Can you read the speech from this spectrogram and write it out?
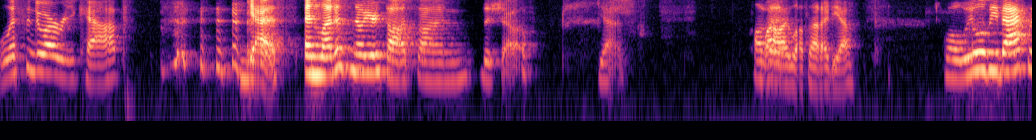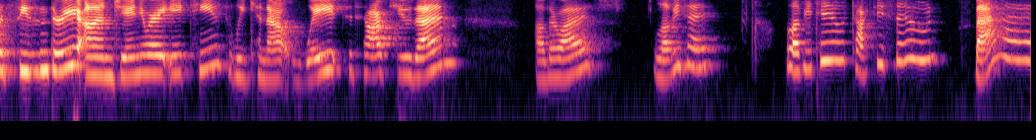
listen to our recap. yes, and let us know your thoughts on the show. Yes. Love wow, it. I love that idea. Well, we will be back with season three on January 18th. We cannot wait to talk to you then. Otherwise, love you, Tay. Love you too. Talk to you soon. Bye.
